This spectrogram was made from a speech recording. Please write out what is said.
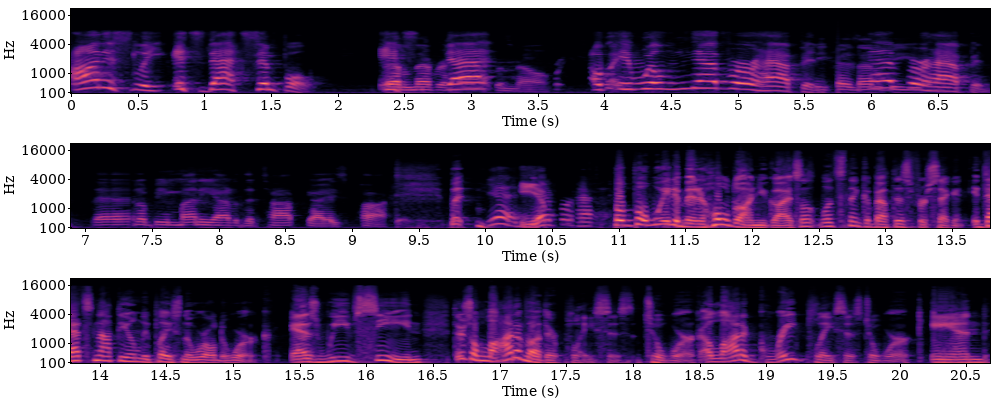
honestly, it's that simple. That'll It's never that. happen, though. Oh, It will never happen. Because that'll Never be- happen. That'll be money out of the top guy's pocket. But Yeah, Yep. never happen. But but wait a minute, hold on, you guys. Let's think about this for a second. That's not the only place in the world to work. As we've seen, there's a lot of other places to work, a lot of great places to work, and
